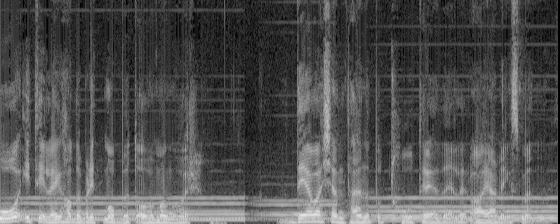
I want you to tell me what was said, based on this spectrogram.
og i tillegg hadde blitt mobbet over mange år. Det var kjennetegnet på to tredeler av gjerningsmennene.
